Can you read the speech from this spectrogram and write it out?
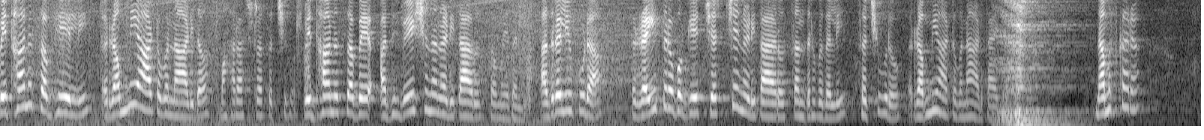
ವಿಧಾನಸಭೆಯಲ್ಲಿ ರಮ್ಮಿ ಆಟವನ್ನು ಆಡಿದ ಮಹಾರಾಷ್ಟ್ರ ಸಚಿವ. ವಿಧಾನಸಭೆ ಅಧಿವೇಶನ ನಡೀತಾ ಇರೋ ಸಮಯದಲ್ಲಿ, ಅದರಲ್ಲಿಯೂ ಕೂಡ ರೈತರ ಬಗ್ಗೆ ಚರ್ಚೆ ನಡೀತಾ ಇರೋ ಸಂದರ್ಭದಲ್ಲಿ ಸಚಿವರು ರಮ್ಮಿ ಆಟವನ್ನು ಆಡ್ತಾ ಇದ್ದಾರೆ. ನಮಸ್ಕಾರ.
